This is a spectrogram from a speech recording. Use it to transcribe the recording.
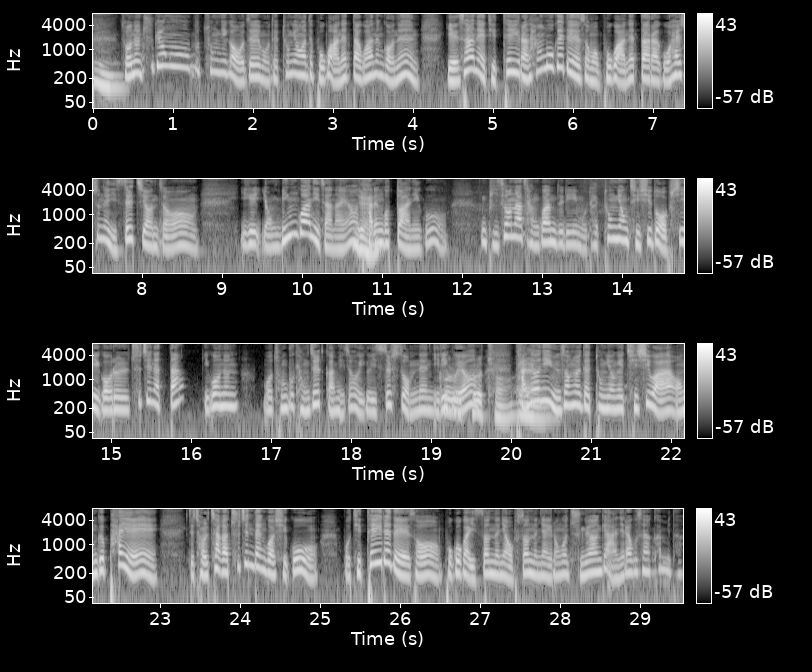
음. 저는 추경호 부총리가 어제 뭐 대통령한테 보고 안 했다고 하는 거는 예산의 디테일한 항목에 대해서 뭐 보고 안 했다라고 할 수는 있을지언정 이게 영빈관이잖아요. 예. 다른 것도 아니고 비서나 장관들이 뭐 대통령 지시도 없이 이거를 추진했다? 이거는 뭐 전부 경질감이죠. 이거 있을 수 없는 일이고요. 그렇죠. 당연히 네. 윤석열 대통령의 지시와 언급 하에 이제 절차가 추진된 것이고 뭐 디테일에 대해서 보고가 있었느냐 없었느냐 이런 건 중요한 게 아니라고 생각합니다.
